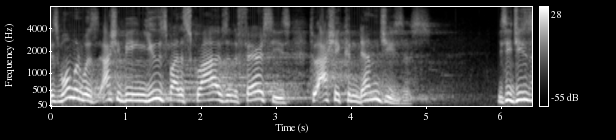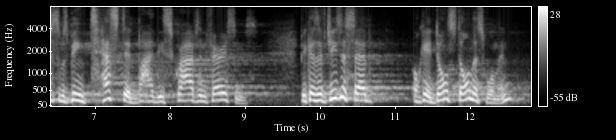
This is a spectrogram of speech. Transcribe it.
This woman was actually being used by the scribes and the Pharisees to actually condemn Jesus. You see, Jesus was being tested by these scribes and Pharisees. Because if Jesus said, okay, don't stone this woman,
